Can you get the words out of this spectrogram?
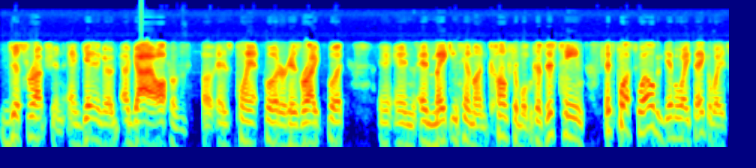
disruption and getting a, a guy off of uh, his plant foot or his right foot – and and making him uncomfortable because this team it's plus 12 and giveaway takeaway. It's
